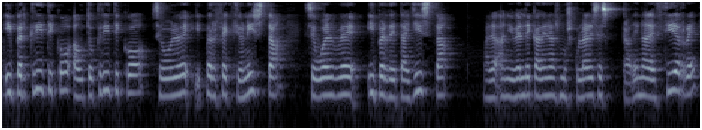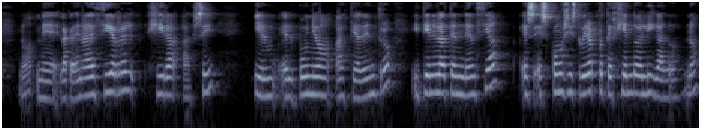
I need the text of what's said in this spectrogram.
hipercrítico, autocrítico, se vuelve perfeccionista, se vuelve hiperdetallista, a nivel de cadenas musculares es cadena de cierre, ¿no? la cadena de cierre gira así y el, puño hacia adentro y tiene la tendencia, es, como si estuviera protegiendo el hígado, ¿no?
